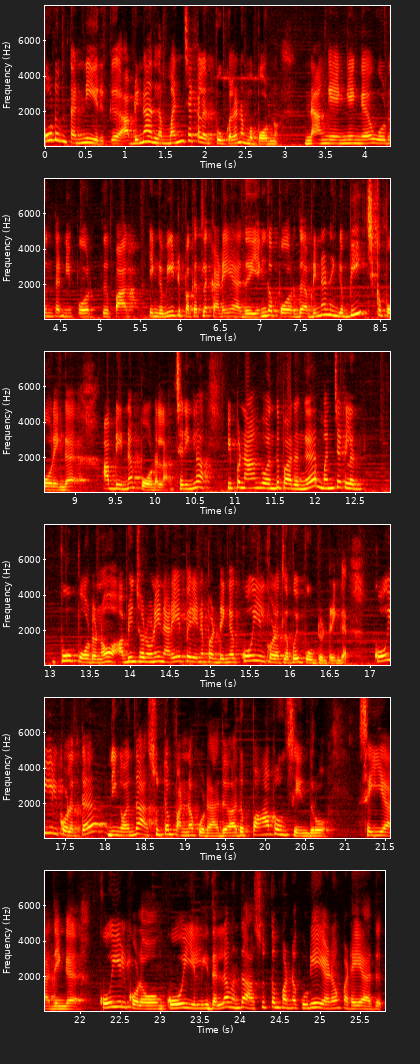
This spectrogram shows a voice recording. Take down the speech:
ஓடும் தண்ணி இருக்குது அப்படின்னா அதில் மஞ்சள் கலர் பூக்களை நம்ம போடணும். நாங்கள் எங்கெங்கே ஓடும் தண்ணி போகிறது பா எங்கள் வீட்டு பக்கத்தில் கிடையாது. எங்கே போகிறது அப்படின்னா நீங்கள் பீச்சுக்கு போகிறீங்க அப்படின்னா போடலாம். சரிங்களா? இப்போ நாங்கள் வந்து பாருங்க மஞ்சள் கலர் பூ போடணும் அப்படின்னு சொன்ன நிறைய பேர் என்ன பண்ணுறீங்க கோயில் குளத்துல போய் போட்டுடுறீங்க. கோயில் குளத்தை நீங்கள் வந்து அசுத்தம் பண்ணக்கூடாது. அது பாபம் சேர்ந்துரும். செய்யாதீங்க. கோயில் குளம் கோயில் இதெல்லாம் வந்து அசுத்தம் பண்ணக்கூடிய இடம் கிடையாது.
